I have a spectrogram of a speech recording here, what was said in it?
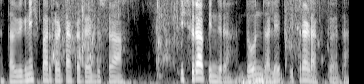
आता विघ्नेश पारकर टाकत आहे दुसरा तिसरा पिंजरा. दोन झाले तिसरा टाकतोय आता.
